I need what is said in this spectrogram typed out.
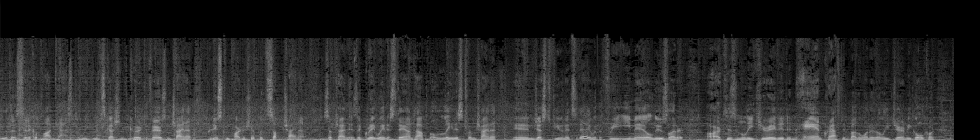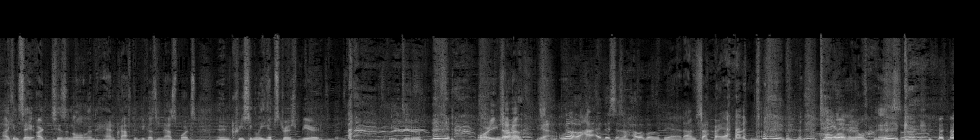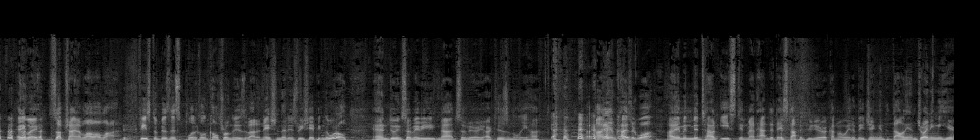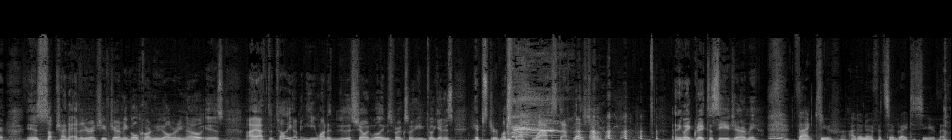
Welcome to the Sinica Podcast, a weekly discussion of current affairs in China, produced in partnership with SupChina. SupChina is a great way to stay on top of the latest from China in just a few minutes a day with a free email newsletter, artisanally curated and handcrafted by the one and only Jeremy Goldkorn. I can say artisanal and handcrafted because he now sports an increasingly hipsterish beard. you do. Or you can check out. Yeah. or- no, I, this is a hobo beard. I'm sorry, I haven't Hobo it all. It's, uh, okay. anyway, sup China, blah, blah, blah. Feast of business, political, and cultural news about a nation that is reshaping the world and doing so maybe not so very artisanally, huh? I am Kaiser Kuo. I am in Midtown East in Manhattan today, stopping through New York on my way to Beijing and to Dalian. Joining me here is Sup China editor in chief Jeremy Goldkorn, who you already know is, I have to tell you, I mean, he wanted to do this show in Williamsburg so he'd go get his hipster mustache waxed after the show. Anyway, great to see you, Jeremy. Thank you. I don't know if it's so great to see you, but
